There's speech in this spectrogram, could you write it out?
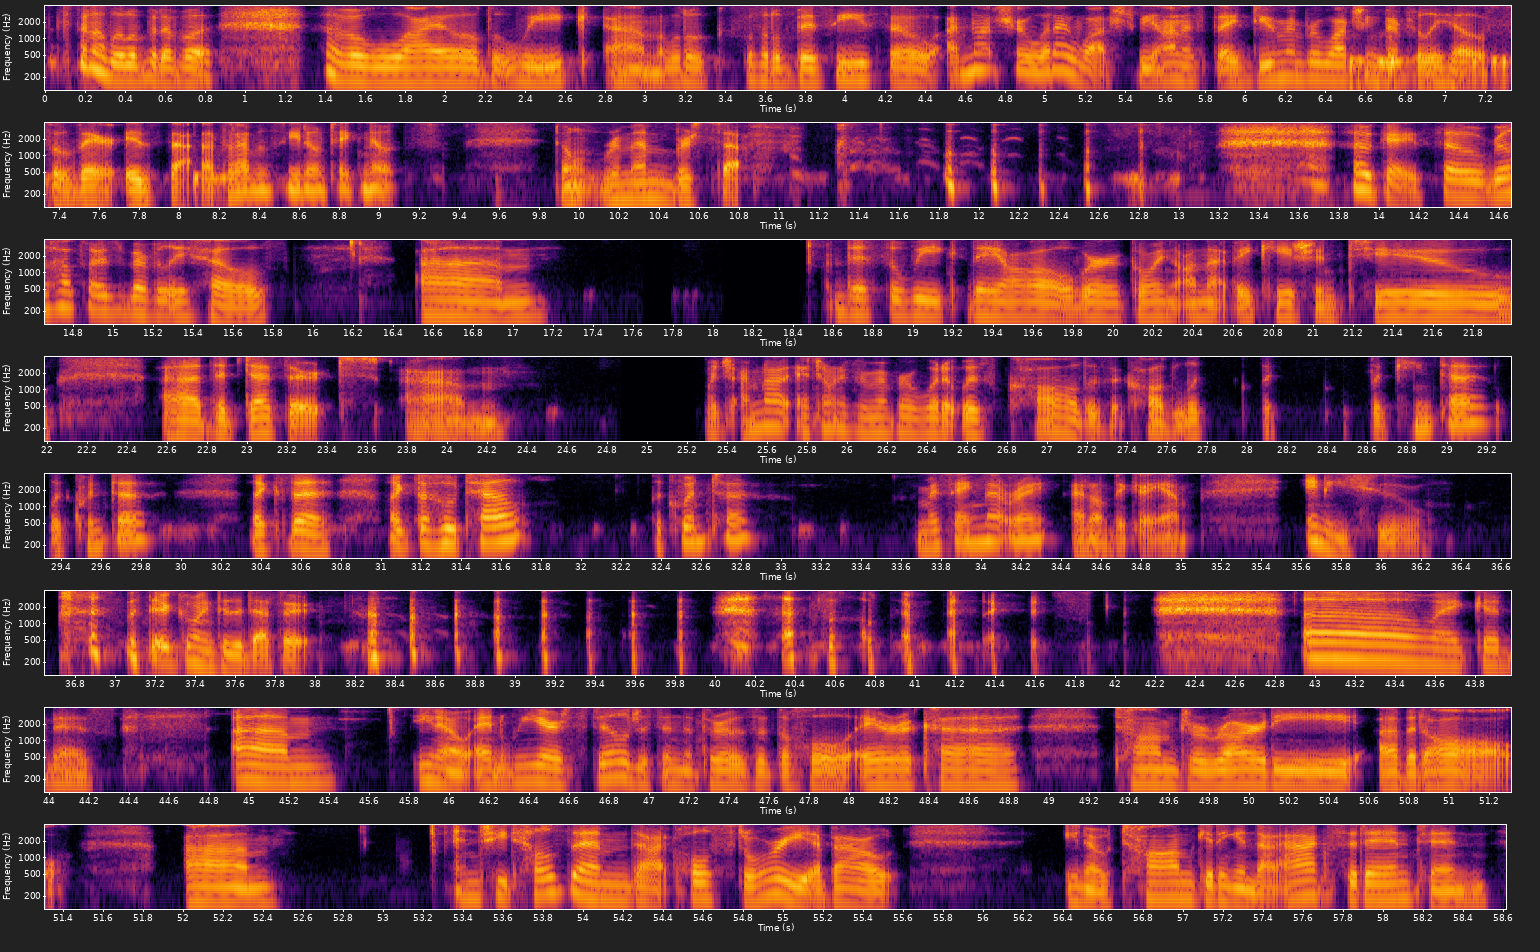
it's been a little bit of a of a wild week. Um, a little a little busy, so I'm not sure what I watched to be honest. But I do remember watching Beverly Hills, so there is that. That's what happens when you don't take notes, don't remember stuff. okay, so Real Housewives of Beverly Hills. Um, this week they all were going on that vacation to uh, the desert. Um, which I'm not, I don't even remember what it was called. Is it called La, Quinta? La Quinta? Like the, like the hotel? La Quinta? Am I saying that right? I don't think I am. Anywho, but they're going to the desert. That's all that matters. Oh my goodness. Um, you know, and we are still just in the throes of the whole Erika, Tom Girardi of it all. Um, and she tells them that whole story about, you know, Tom getting in that accident and,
